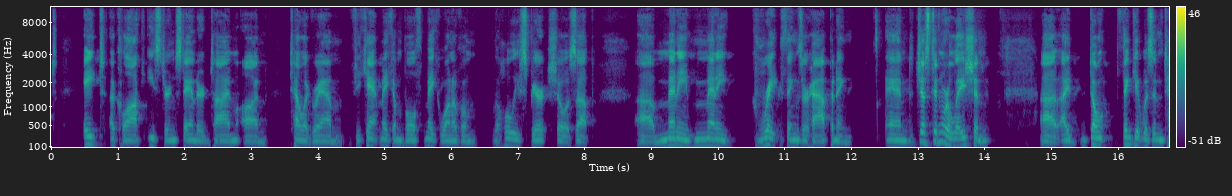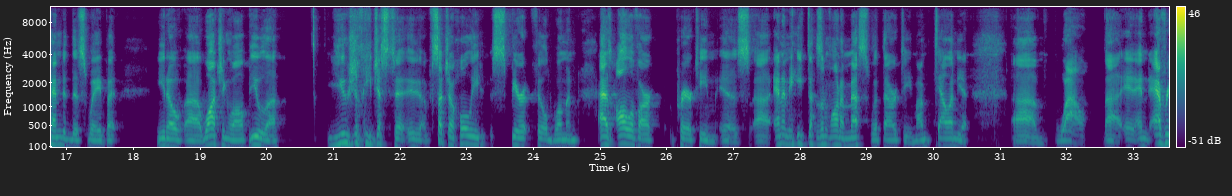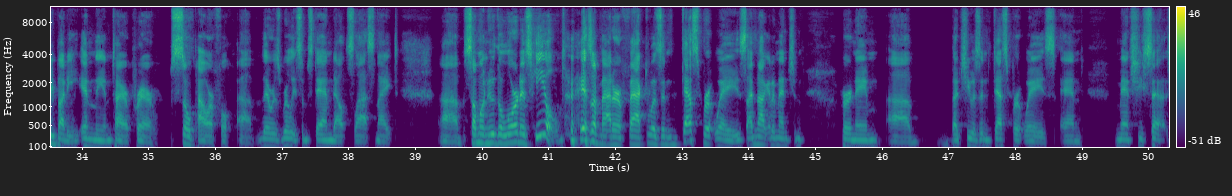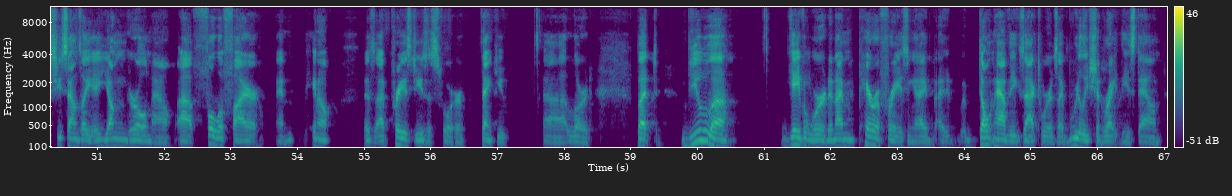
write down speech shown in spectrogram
8 o'clock Eastern Standard Time on Telegram. If you can't make them both, make one of them. The Holy Spirit shows up. Uh, many, many great things are happening. And just in relation, uh, I don't think it was intended this way, but you know, uh, watching while Beulah, usually just a, such a Holy Spirit filled woman, as all of our prayer team is. Uh, enemy doesn't want to mess with our team. I'm telling you. Um, wow. Uh, and, and everybody in the entire prayer so powerful. Uh, there was really some standouts last night. Uh, someone who the Lord has healed, as a matter of fact, was in desperate ways. I'm not going to mention her name, uh, but she was in desperate ways. And man, she sa- she sounds like a young girl now, uh, full of fire. And you know, as I praise Jesus for her. Thank you, uh, Lord. But Beulah gave a word, and I'm paraphrasing it. I, I don't have the exact words. I really should write these down.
